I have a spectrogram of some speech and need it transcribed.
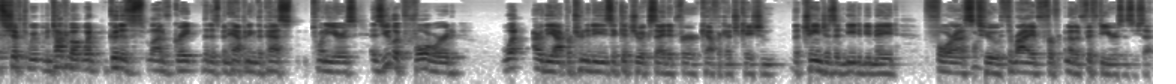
shift. We've been talking about what good is a lot of great that has been happening the past 20 years. As you look forward, what are the opportunities that get you excited for Catholic education, the changes that need to be made for us yeah. to thrive for another 50 years, as you said?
